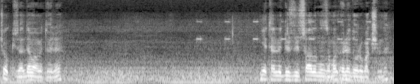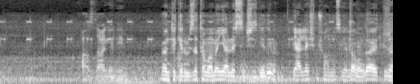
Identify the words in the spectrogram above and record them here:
Çok güzel devam et öyle. Yeterli düzlüğü sağladığın zaman öne doğru bak şimdi. Az daha geleyim. Ön tekerimiz de tamamen yerleşsin çizgiye değil mi? Yerleşmiş olması gerekiyor. Tamam gayet güzel.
